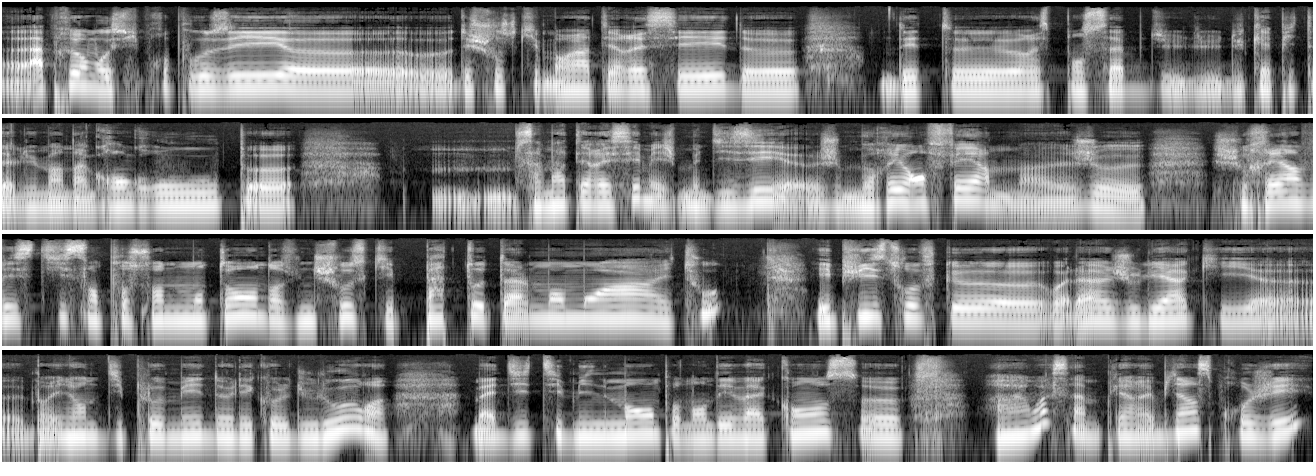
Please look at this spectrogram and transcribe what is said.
Après, on m'a aussi proposé des choses qui m'auraient intéressé, de d'être responsable du, du, du, capital humain d'un grand groupe ça m'intéressait, mais je me disais, euh, je me réenferme, je, je réinvestis 100% de mon temps dans une chose qui est pas totalement moi et tout. Et puis il se trouve que euh, voilà Julia, qui euh, brillante diplômée de l'école du Louvre, m'a dit timidement pendant des vacances, ah moi ça me plairait bien ce projet.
